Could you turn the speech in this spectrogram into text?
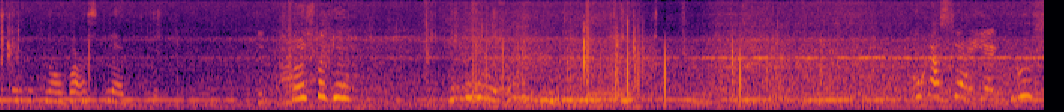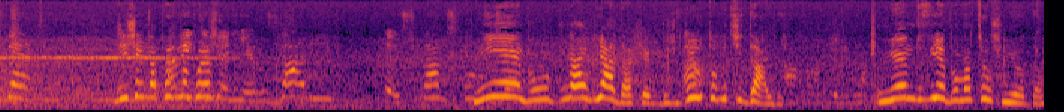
Bez reklama sklep. To jest takie... Łukasz seje gruszkę. Dzisiaj na pewno byłem... dzisiaj nie rozdali. To jest kłamstwo. Nie, bo na obiadach jakbyś był, to by ci dali. Miałem dwie, bo Mateusz mi oddał.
